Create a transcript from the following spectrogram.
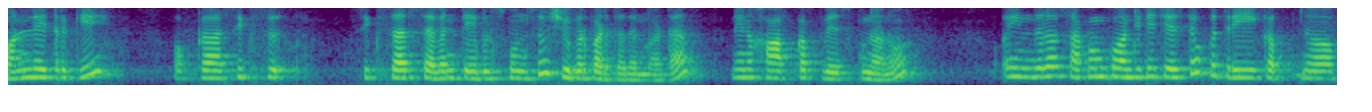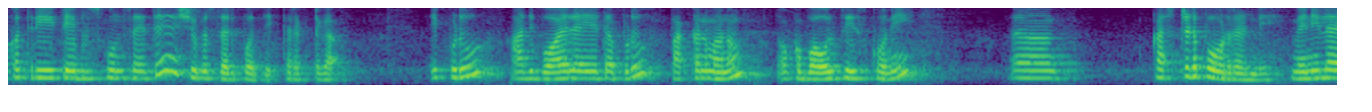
వన్ లీటర్కి ఒక six six or seven tablespoons sugar పడుతుంది అనమాట నేను హాఫ్ కప్ వేసుకున్నాను. ఇందులో సగం క్వాంటిటీ చేస్తే ఒక త్రీ కప్ ఒక త్రీ టేబుల్ స్పూన్స్ అయితే షుగర్ సరిపోద్ది కరెక్ట్గా. ఇప్పుడు అది బాయిల్ అయ్యేటప్పుడు పక్కన మనం ఒక బౌల్ తీసుకొని కస్టర్డ్ పౌడర్ అండి వెనీలా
